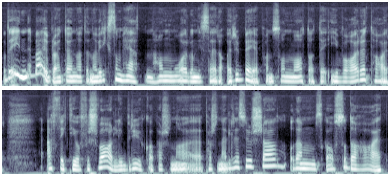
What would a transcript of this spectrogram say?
Og Det innebærer bl.a. at denne virksomheten han må organisere arbeidet på en sånn måte at det ivaretar effektiv og forsvarlig bruk av personellressurser. Og de skal også da ha et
